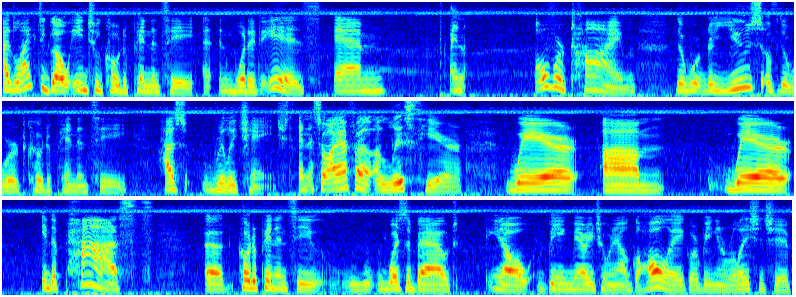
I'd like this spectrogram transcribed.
I'd like to go into codependency and, and what it is and and over time the the use of the word codependency has really changed. And so I have a, a list here where um, where in the past uh, codependency was about you know, being married to an alcoholic or being in a relationship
